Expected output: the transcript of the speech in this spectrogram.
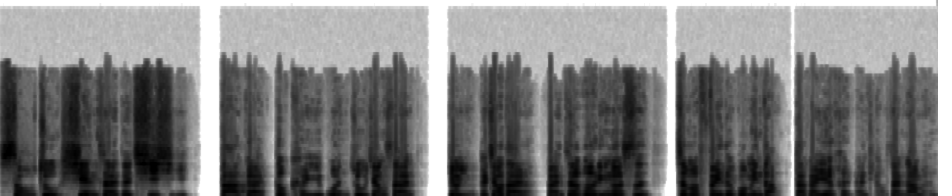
守住现在的七席，大概都可以稳住江山。就有个交代了，反正二零二四这么废的国民党，大概也很难挑战他们。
